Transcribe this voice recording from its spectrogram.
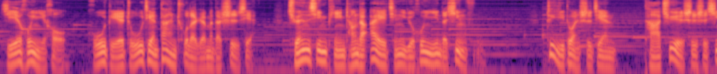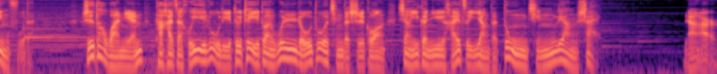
结婚以后，蝴蝶逐渐淡出了人们的视线，全心品尝着爱情与婚姻的幸福。这一段时间，她确实是幸福的。直到晚年，他还在回忆录里对这一段温柔多情的时光，像一个女孩子一样的动情晾晒。然而，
